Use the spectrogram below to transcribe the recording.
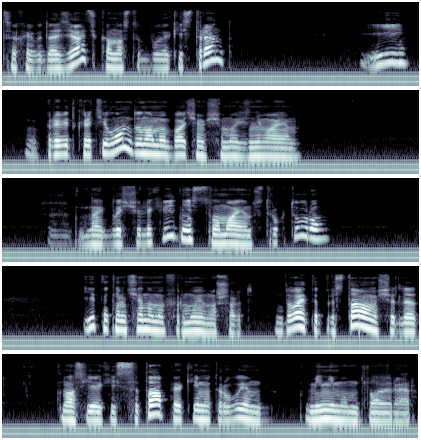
Це хай буде азіатська, у нас тут був якийсь тренд. І при відкритті Лондона ми бачимо, що ми знімаємо найближчу ліквідність, ламаємо структуру. І таким чином ми формуємо шорт. Давайте представимо, що для нас є якийсь сетап, який ми торгуємо мінімум 2 РР.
